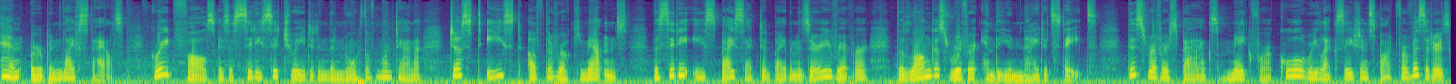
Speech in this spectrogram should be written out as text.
and urban lifestyles. Great Falls is a city situated in the north of Montana, just east of the Rocky Mountains. The city is bisected by the Missouri River, the longest river in the United States. This river's banks make for a cool relaxation spot for visitors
